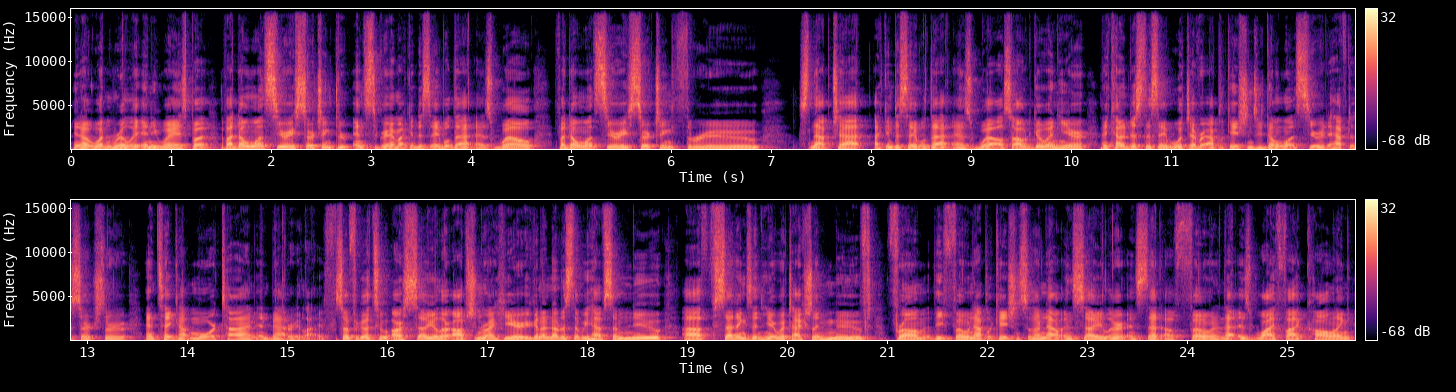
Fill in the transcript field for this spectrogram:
You know, it wouldn't really anyways, but if I don't want Siri searching through Instagram, I can disable that as well. If I don't want Siri searching through Snapchat, I can disable that as well. So I would go in here and kind of just disable whichever applications you don't want Siri to have to search through and take up more time and battery life. So if we go to our cellular option right here, you're gonna notice that we have some new uh, settings in here, which actually moved from the phone application. So they're now in cellular instead of phone. And that is Wi-Fi calling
